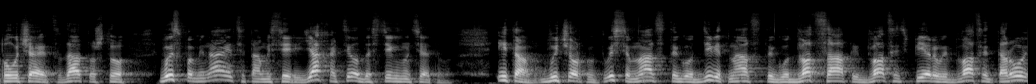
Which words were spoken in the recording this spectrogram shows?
Получается, да, то, что вы вспоминаете там из серии «Я хотел достигнуть этого». И там вычеркнут 18 год, 19 год, 20, 21, 22.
